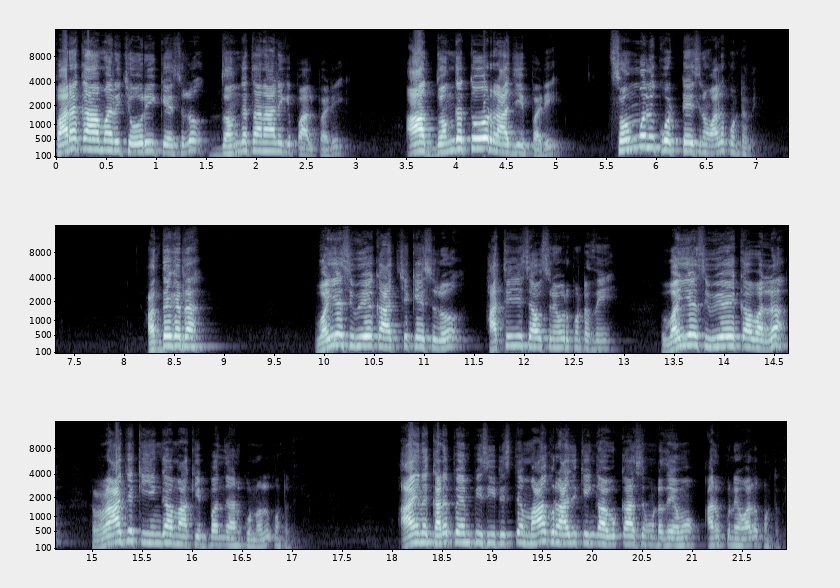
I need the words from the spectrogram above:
పరకామని చోరీ కేసులో దొంగతనానికి పాల్పడి ఆ దొంగతో రాజీ పడి సొమ్ములు కొట్టేసిన వాళ్ళకు ఉంటుంది అంతే కదా? వైఎస్ వివేక హత్య కేసులో హత్య చేసే అవసరం ఎవరికి ఉంటుంది వైఎస్ వివేక వల్ల రాజకీయంగా మాకు ఇబ్బంది అనుకున్న వాళ్ళకు ఉంటుంది ఆయన కడప ఎంపీ సీట్ ఇస్తే మాకు రాజకీయంగా అవకాశం ఉండదేమో అనుకునే వాళ్ళకు ఉంటుంది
